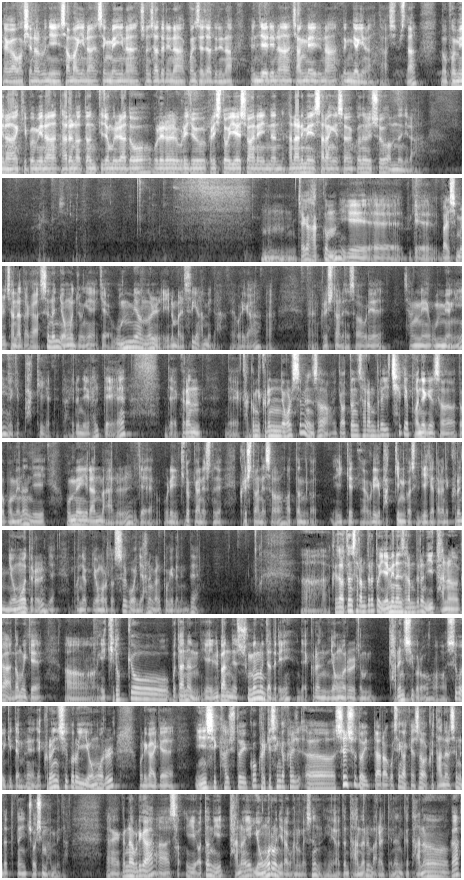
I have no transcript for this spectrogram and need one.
내가 확신하노니 사망이나 생명이나 천사들이나 권세자들이나 현재일이나 장래일이나 능력이나 다 하십시다. 높음이나 기쁨이나 다른 어떤 피조물이라도 우리를 우리 주 그리스도 예수 안에 있는 하나님의 사랑에서 끊을 수 없느니라. 제가 가끔 이게, 이게 말씀을 전하다가 쓰는 용어 중에 이게 운명을 이런 말을 쓰긴 합니다. 예, 우리가 아, 아, 그리스도 안에서 우리의 장래 운명이 이렇게 바뀌게 됐다 이런 얘기를 할 때에 네, 그런 네, 가끔 그런 용어를 쓰면서 어떤 사람들의 이 책의 번역에서도 보면은 이 운명이란 말을 이게 우리 기독교 안에서도 그리스도 안에서 어떤 것 있게 우리에게 바뀐 것을 얘기하다가 그런 용어들을 이제 번역 용어로도 쓰고 이제 하는 걸 보게 되는데 아, 그래서 어떤 사람들은 또 예민한 사람들은 이 단어가 너무 이게 어, 이 기독교보다는 일반 숙명론자들이 이제 그런 용어를 좀 다른 식으로 어, 쓰고 있기 때문에 그런 식으로 이 용어를 우리가 이게 인식할 수도 있고 그렇게 생각할 어, 쓸 수도 있다라고 생각해서 그 단어를 쓰는 데 대단히 조심합니다. 에, 그러나 우리가 아, 이 어떤 이 단어의 용어론이라고 하는 것은 어떤 단어를 말할 때는 그 단어가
